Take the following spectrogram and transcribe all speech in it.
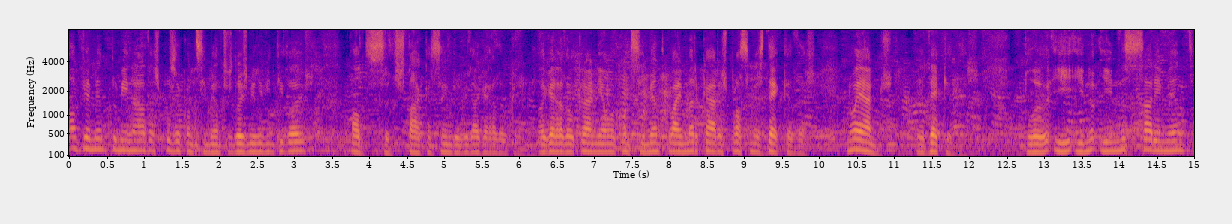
obviamente, dominadas pelos acontecimentos de 2022, onde se destaca, sem dúvida, a Guerra da Ucrânia. A Guerra da Ucrânia é um acontecimento que vai marcar as próximas décadas, não é anos, é décadas. E, e, e necessariamente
